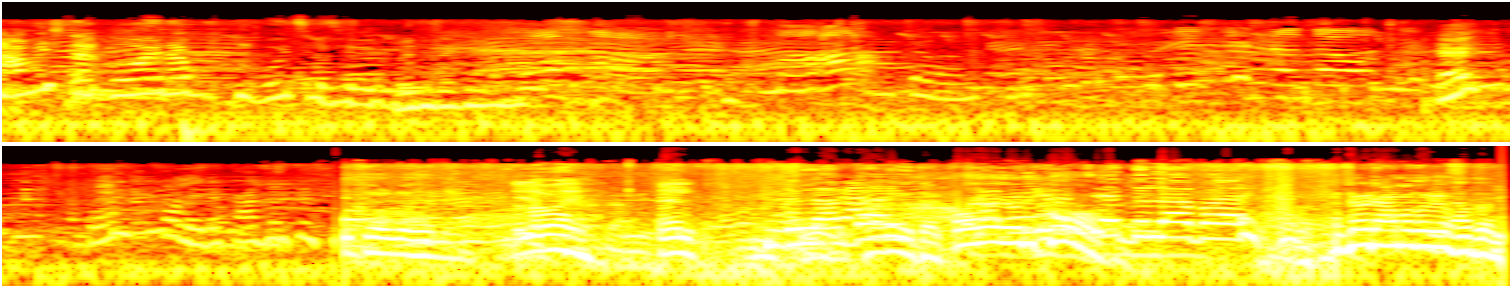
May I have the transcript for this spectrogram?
চামিচটা কই না বুঝছ এই কোন বলে এটা কাজের কে দুলা ভাই হেল। আচ্ছা আমাদের কাছে দেন।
